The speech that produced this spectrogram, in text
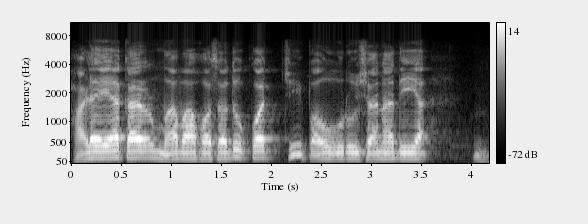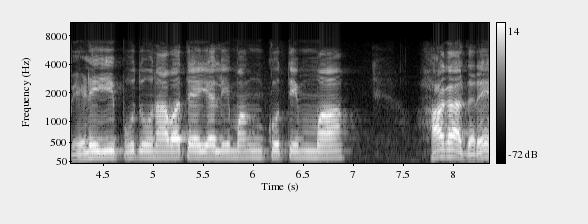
ಹಳೆಯ ಕರ್ಮವ ಹೊಸದು ಕೊಚ್ಚಿ ಪೌರುಷ ನದಿಯ ಬೆಳೆಯಿಪುದು ನವತೆಯಲಿ ಮಂಕುತಿಮ್ಮ ಹಾಗಾದರೆ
